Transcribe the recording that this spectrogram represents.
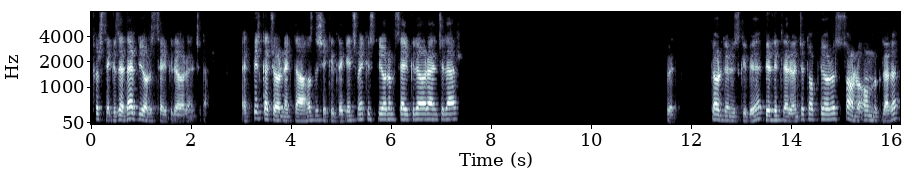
48 eder diyoruz sevgili öğrenciler. Evet birkaç örnek daha hızlı şekilde geçmek istiyorum sevgili öğrenciler. Evet. Gördüğünüz gibi birlikleri önce topluyoruz. Sonra onlukları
